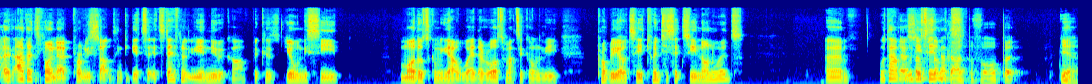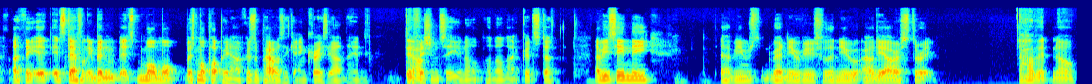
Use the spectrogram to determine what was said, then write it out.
at at this point, I'd probably start thinking it's it's definitely a newer car because you only see models coming out where they're automatic only. Probably, I would say 2016 onwards. Um, would that would some, you say some that's cars before, but yeah, I think it, it's definitely been it's more more it's more popular now because the powers are getting crazy, aren't they? And They are. efficiency and all and all that good stuff. Have you seen the? Have you read any reviews for the new Audi RS3? I haven't. No.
